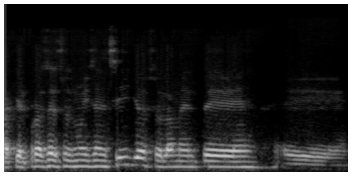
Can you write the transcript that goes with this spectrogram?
Aquí el proceso es muy sencillo, solamente eh,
